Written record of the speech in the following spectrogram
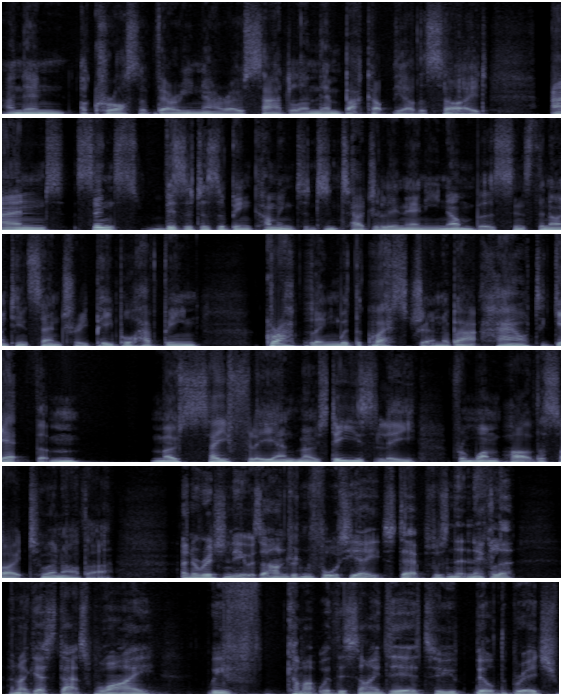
and then across a very narrow saddle and then back up the other side. And since visitors have been coming to Tintagel in any numbers since the 19th century, people have been grappling with the question about how to get them most safely and most easily from one part of the site to another. And originally it was 148 steps, wasn't it, Nichola? And I guess that's why we've come up with this idea to build the bridge.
